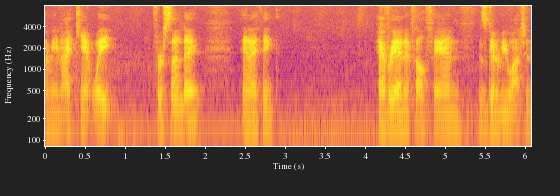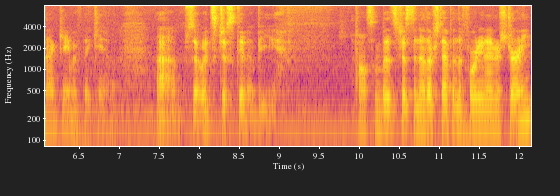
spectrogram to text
I mean, I can't wait for Sunday, and I think every NFL fan is going to be watching that game if they can. Um, so it's just going to be awesome. But it's just another step in the 49ers journey.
